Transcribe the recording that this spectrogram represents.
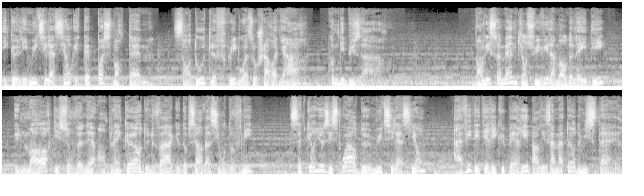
et que les mutilations étaient post-mortem, sans doute le fruit d'oiseaux charognards, comme des busards. Dans les semaines qui ont suivi la mort de Lady, une mort qui survenait en plein cœur d'une vague d'observations d'ovnis, cette curieuse histoire de mutilation a vite été récupéré par les amateurs de mystère.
